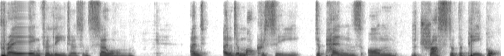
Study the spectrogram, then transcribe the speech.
praying for leaders, and so on. And, and democracy depends on the trust of the people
